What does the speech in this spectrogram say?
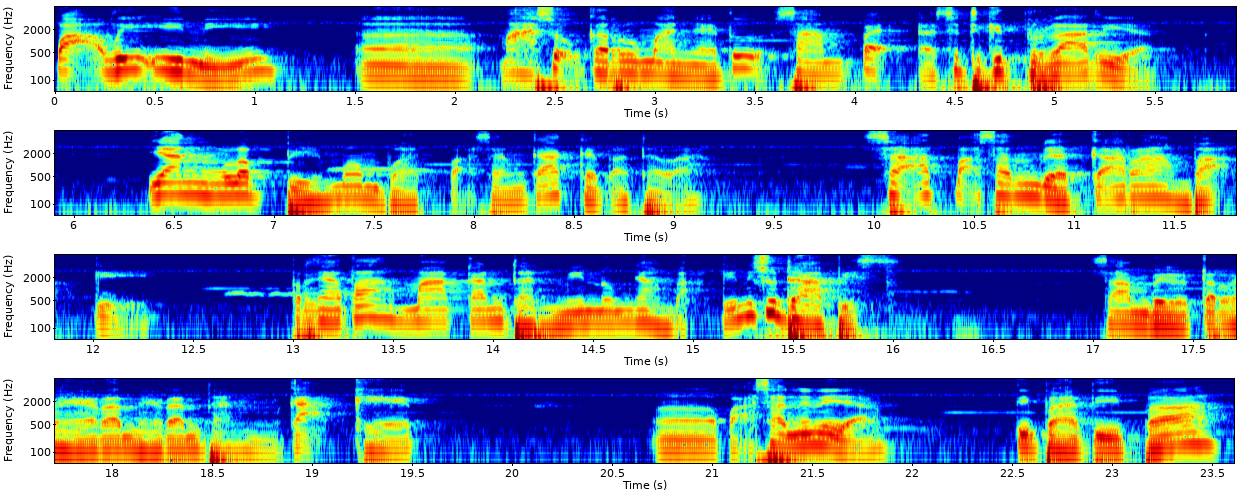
Pak Wi ini uh, masuk ke rumahnya itu sampai uh, sedikit berlari ya. Yang lebih membuat Pak San kaget adalah saat Pak San melihat ke arah Mbak Ke, ternyata makan dan minumnya Mbak Ke ini sudah habis. Sambil terheran-heran dan kaget, eh, Pak San ini ya, tiba-tiba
